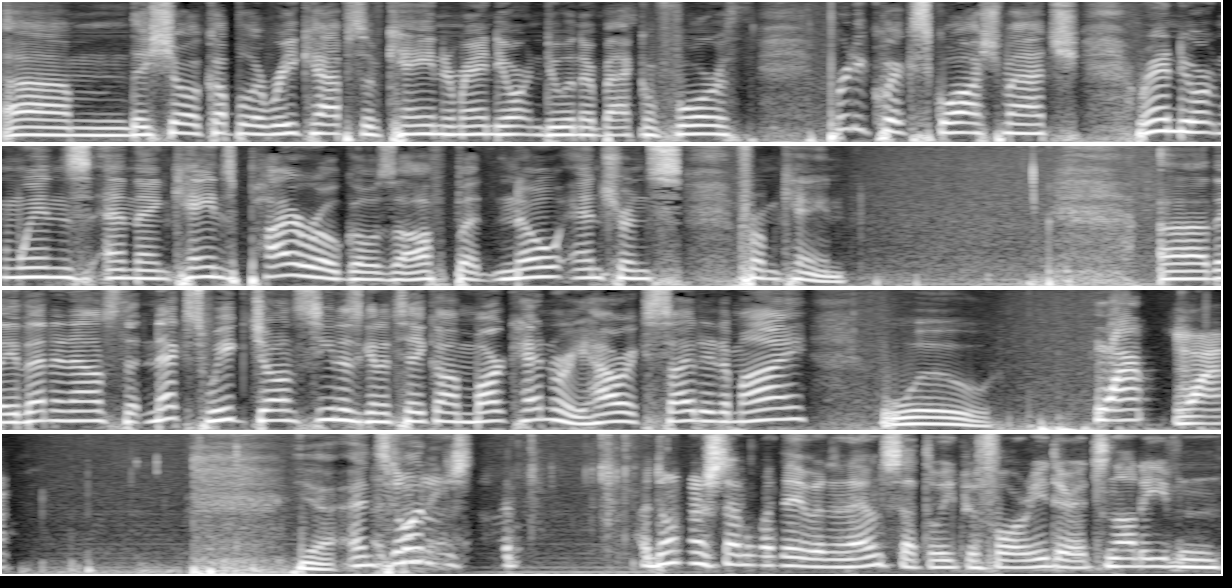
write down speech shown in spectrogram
Um, they show a couple of recaps of Kane and Randy Orton doing their back and forth. Pretty quick squash match. Randy Orton wins, and then Kane's pyro goes off, but no entrance from Kane. Uh, they then announced that next week John Cena is going to take on Mark Henry. How excited am I? Woo! Yeah, and I it's don't, funny. understand, I don't understand why they would announce that the week before either. It's not even.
